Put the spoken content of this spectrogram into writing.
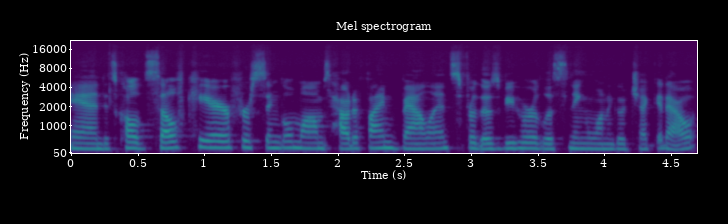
And it's called Self Care for Single Moms How to Find Balance. For those of you who are listening and want to go check it out.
